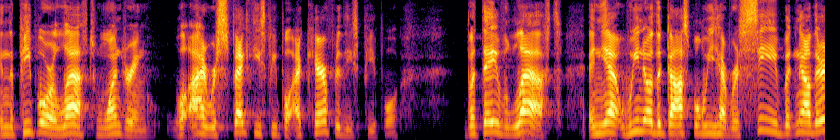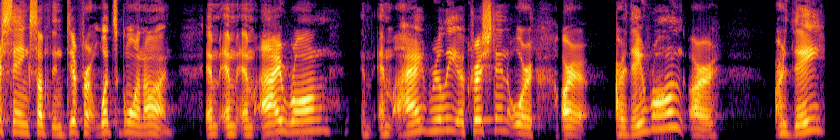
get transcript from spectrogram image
And the people are left wondering, well, I respect these people, I care for these people, but they've left. And yet we know the gospel we have received, but now they're saying something different. What's going on? Am, am, am I wrong? Am, am, I really a Christian? Or are, are they wrong? Are, are they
